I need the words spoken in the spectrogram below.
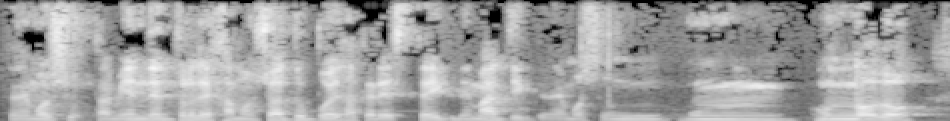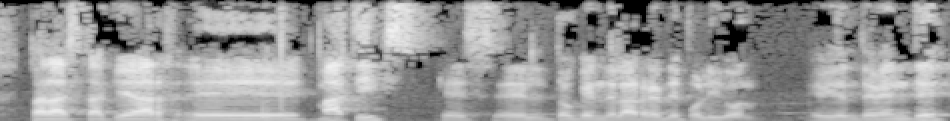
Tenemos también dentro de Swap tú puedes hacer stake de Matic. Tenemos un, un, un nodo para stackear eh, Matics, que es el token de la red de Polygon, evidentemente.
